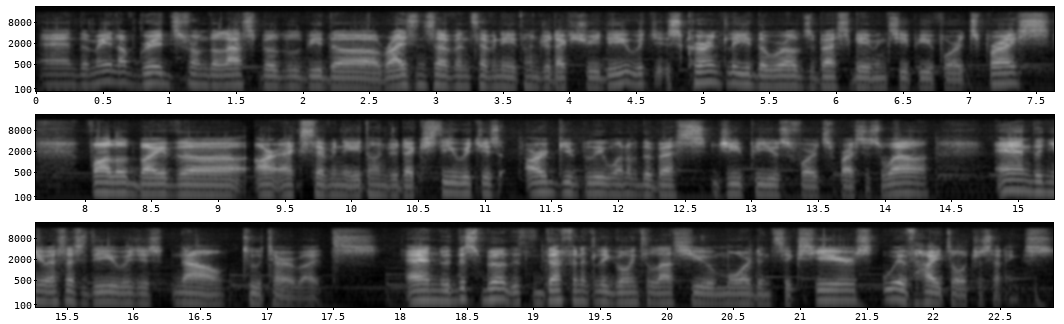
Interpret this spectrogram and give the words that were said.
And the main upgrades from the last build will be the Ryzen 7 7800X3D, which is currently the world's best gaming CPU for its price, followed by the RX 7800 XT, which is arguably one of the best GPUs for its price as well, and the new SSD which is now 2 terabytes. And with this build, it's definitely going to last you more than 6 years with high to ultra settings.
